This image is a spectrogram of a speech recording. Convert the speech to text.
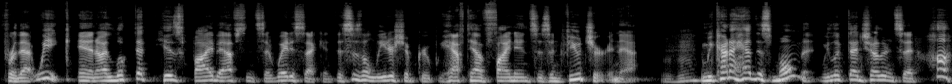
for that week. And I looked at his five F's and said, Wait a second, this is a leadership group. We have to have finances and future in that. Mm-hmm. And we kind of had this moment. We looked at each other and said, Huh,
